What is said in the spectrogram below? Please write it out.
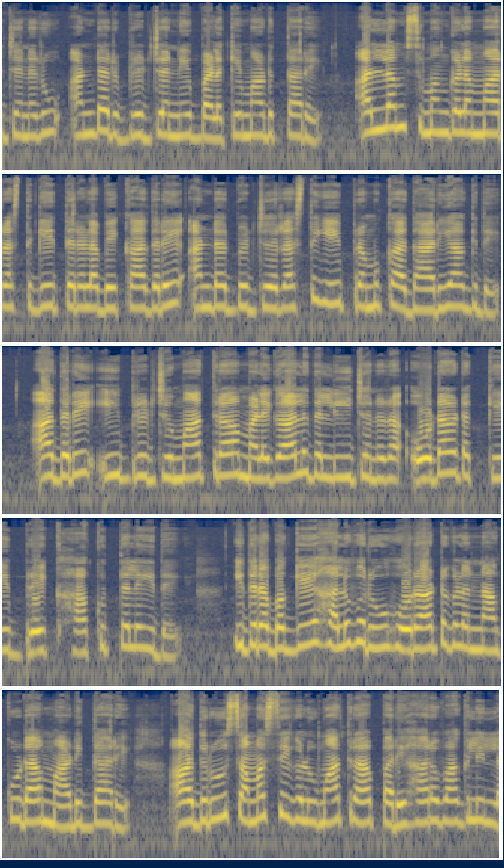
ಜನರು ಅಂಡರ್ ಬ್ರಿಡ್ಜ್ ಅನ್ನೇ ಬಳಕೆ ಮಾಡುತ್ತಾರೆ. ಅಲ್ಲಂ ಸುಮಂಗಳಮ್ಮ ರಸ್ತೆಗೆ ತೆರಳಬೇಕಾದರೆ ಅಂಡರ್ ಬ್ರಿಡ್ಜ್ ರಸ್ತೆಯೇ ಪ್ರಮುಖ ದಾರಿಯಾಗಿದೆ. ಆದರೆ ಈ ಬ್ರಿಡ್ಜ್ ಮಾತ್ರ ಮಳೆಗಾಲದಲ್ಲಿ ಜನರ ಓಡಾಟಕ್ಕೆ ಬ್ರೇಕ್ ಹಾಕುತ್ತಲೇ ಇದೆ. ಇದರ ಬಗ್ಗೆ ಹಲವರು ಹೋರಾಟಗಳನ್ನ ಕೂಡ ಮಾಡಿದ್ದಾರೆ. ಆದರೂ ಸಮಸ್ಯೆಗಳು ಮಾತ್ರ ಪರಿಹಾರವಾಗಲಿಲ್ಲ.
